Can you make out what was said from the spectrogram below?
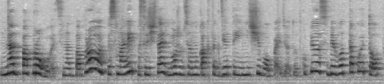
надо попробовать, надо попробовать, посмотреть, посочетать, может быть, оно как-то где-то и ничего пойдет. Вот купила себе вот такой топ.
